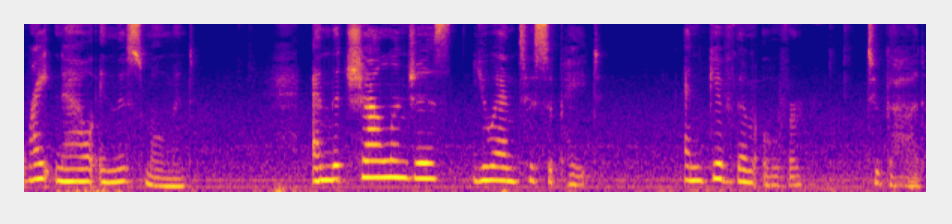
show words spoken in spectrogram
right now in this moment, and the challenges you anticipate, and give them over to God.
